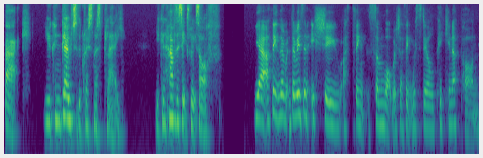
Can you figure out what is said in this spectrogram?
back. You can go to the Christmas play, you can have the six weeks off. Yeah, I think there, there is an issue, I think, somewhat, which I think we're still picking up on.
